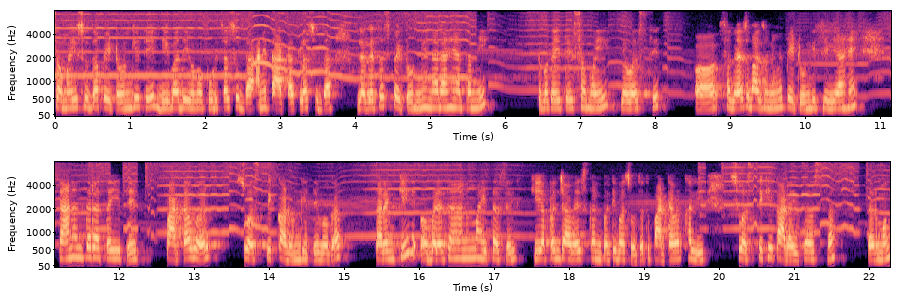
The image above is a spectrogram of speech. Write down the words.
समईसुद्धा पेटवून घेते. दिवा देवापुढचा सुद्धा आणि ताटातला सुद्धा लगेचच पेटवून घेणार आहे आता मी. तर बघा इथे समई व्यवस्थित सगळ्याच बाजूने मी पेटवून घेतलेली आहे. त्यानंतर आता इथे पाटावर स्वस्तिक काढून घेते बघा. कारण की बऱ्याच जणांना माहीत असेल की आपण ज्यावेळेस गणपती बसवतो तर पाट्यावर खाली स्वस्तिक हे काढायचं असतं. तर मग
